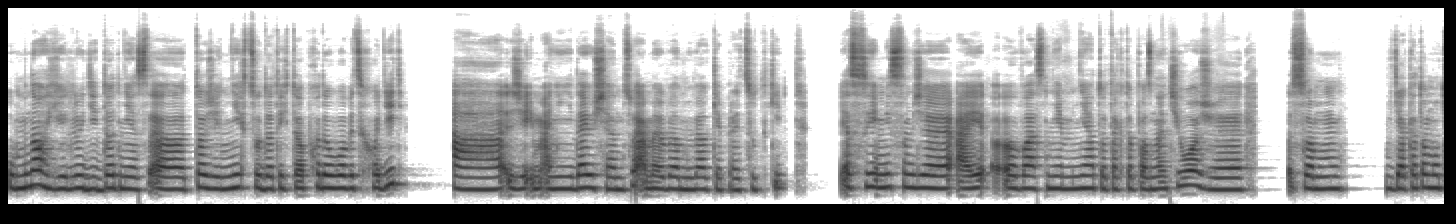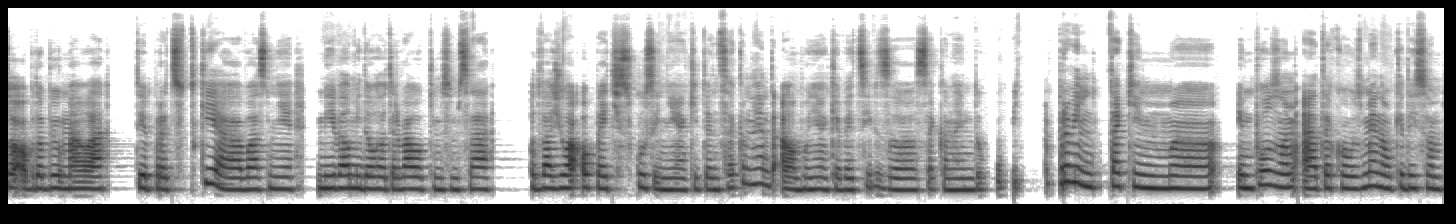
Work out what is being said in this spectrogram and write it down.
u mnohých ľudí dodnes uh, to, že nechcú do týchto obchodov vôbec chodiť a že im ani nedajú šancu a majú veľmi veľké predsudky. Ja si myslím, že aj uh, vlastne mňa to takto poznačilo, že som vďaka tomuto obdobiu mala tie predsudky a vlastne mi veľmi dlho trvalo, kým som sa odvážila opäť skúsiť nejaký ten second hand alebo nejaké veci z second handu kúpiť. Prvým takým uh, impulzom a takou zmenou, kedy som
